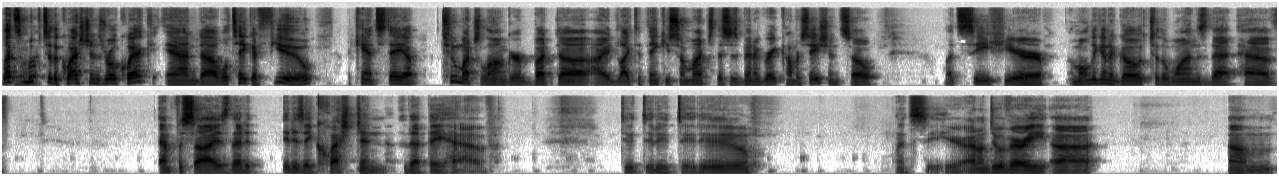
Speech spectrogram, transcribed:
let's move to the questions real quick and uh, we'll take a few i can't stay up too much longer, but uh, I'd like to thank you so much. This has been a great conversation. So let's see here. I'm only going to go to the ones that have emphasized that it, it is a question that they have. Do, do, do, do, do. Let's see here. I don't do a very, uh, um,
